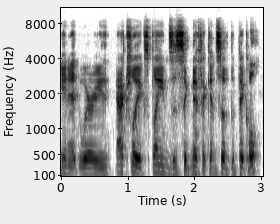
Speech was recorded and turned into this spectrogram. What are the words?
in it where he actually explains the significance of the pickle.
